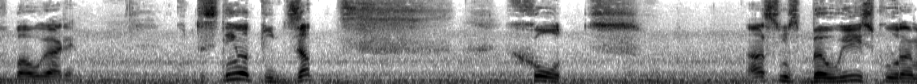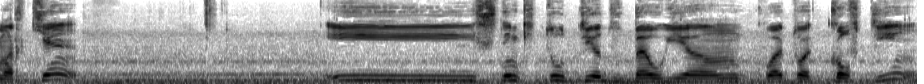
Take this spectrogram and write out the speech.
в България те снимат отзад ход. Аз съм с белгийско ремарке и снимките отиват в Белгия, което е кофти.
